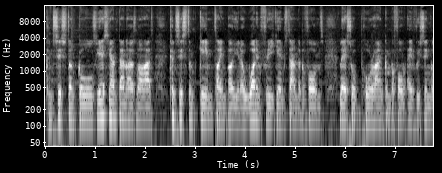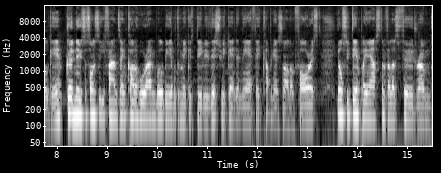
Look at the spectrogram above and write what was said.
consistent goals. Yes, Yan Dhanda has not had consistent game time, but you know, one in three games Dhanda performs. Let's hope Hourihane can perform every single game. Good news for Swansea City fans then, Conor Hourihane will be able to make his debut this weekend in the FA Cup against Nottingham Forest. He also didn't play in Aston Villa's third round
